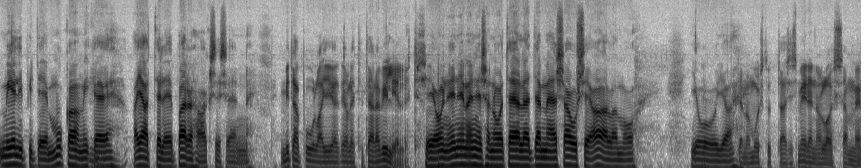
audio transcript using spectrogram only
mielipiteen mukaan mikä mm. ajattelee parhaaksi sen. Mitä puulajia te olette täällä viljellyt? Se on enemmän ne sanoo täällä tämä sauseaalamo joo ja tämä muistuttaa siis meidän oloissamme.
